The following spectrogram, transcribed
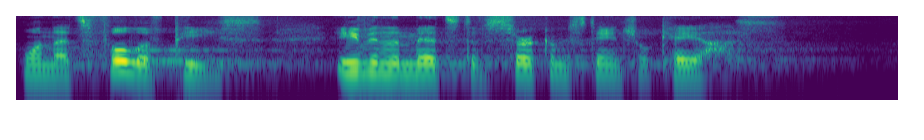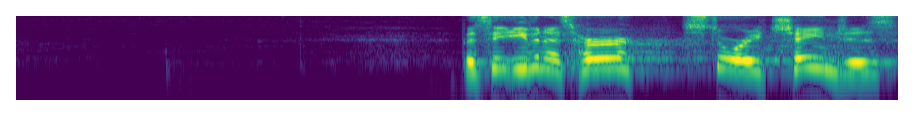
One that's full of peace even in the midst of circumstantial chaos. But see, even as her story changes,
